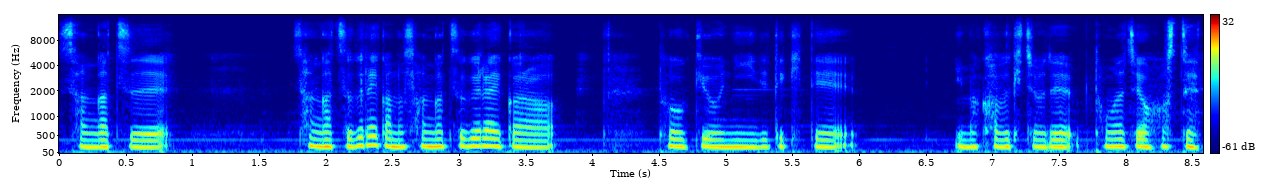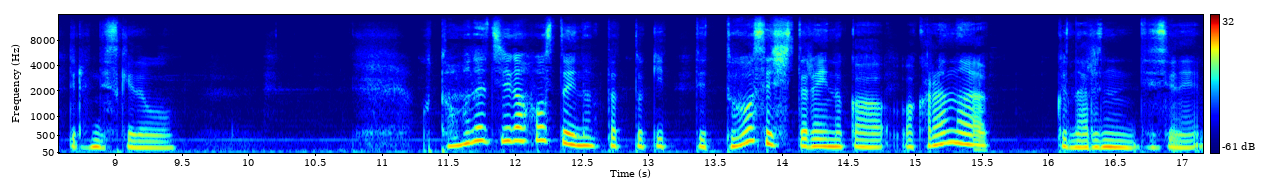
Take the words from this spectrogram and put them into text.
3月、3月ぐらいかな、3月ぐらいから東京に出てきて、今歌舞伎町で友達がホストやってるんですけど、友達がホストになった時ってどう接したらいいのかわからなくなるんですよね。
